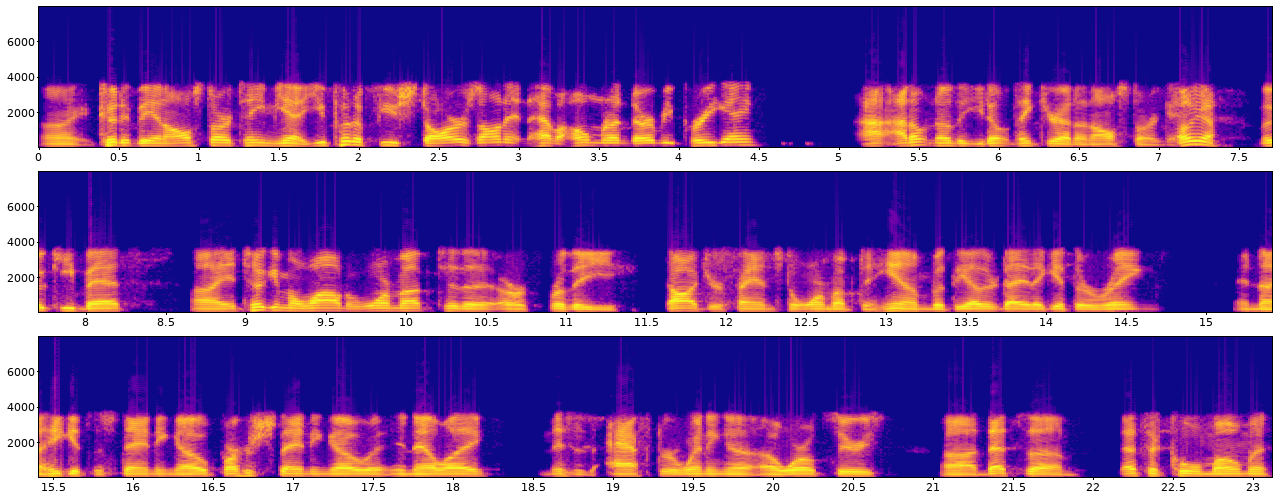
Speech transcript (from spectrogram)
uh, could it be an all star team? Yeah, you put a few stars on it and have a home run derby pregame. I, I don't know that you don't think you're at an all star game. Oh yeah, Mookie Betts. Uh, it took him a while to warm up to the or for the Dodger fans to warm up to him, but the other day they get their rings and uh, he gets a standing O, first standing O in L.A. And this is after winning a, a World Series. Uh, that's a that's a cool moment.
